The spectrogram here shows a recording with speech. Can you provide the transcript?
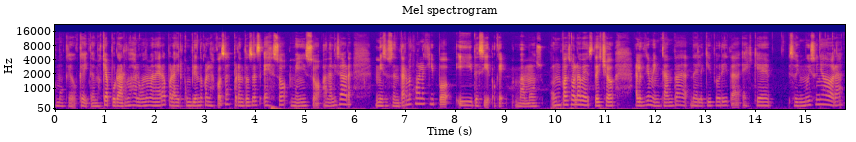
como que, ok, tenemos que apurarnos de alguna manera para ir cumpliendo con las cosas, pero entonces eso me hizo analizar, me hizo sentarme con el equipo y decir, ok, vamos un paso a la vez. De hecho, algo que me encanta del equipo ahorita es que soy muy soñadora,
